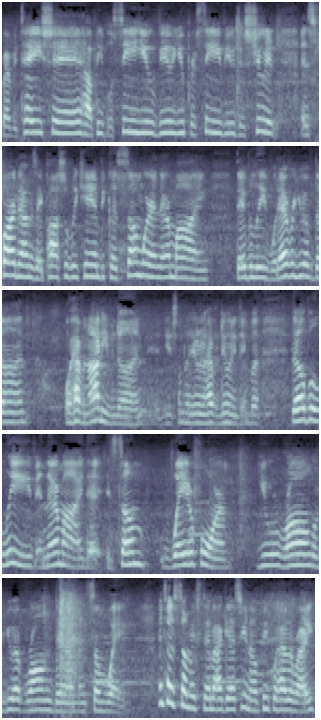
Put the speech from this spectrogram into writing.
reputation, how people see you, view you, perceive you, just shoot it as far down as they possibly can because somewhere in their mind they believe whatever you have done or have not even done you sometimes you don't have to do anything, but they'll believe in their mind that in some way or form you were wrong or you have wronged them in some way. And to some extent, I guess, you know, people have the right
